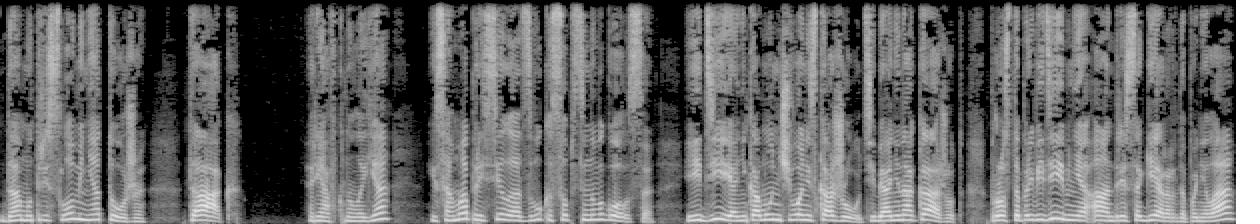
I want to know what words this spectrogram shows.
Даму трясло меня тоже. «Так!» — рявкнула я и сама присела от звука собственного голоса. «Иди, я никому ничего не скажу, тебя не накажут. Просто приведи мне Андреса Герарда, поняла?»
